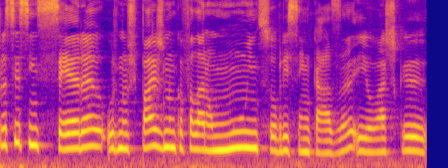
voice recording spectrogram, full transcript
para ser sincera, os meus pais nunca falaram muito sobre isso em casa e eu acho que eh,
